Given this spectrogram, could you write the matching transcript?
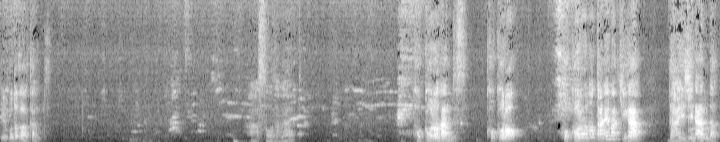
っていうことが分かるんです。ああそうだな心なんです。心。心の種まきが大事なんだ。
